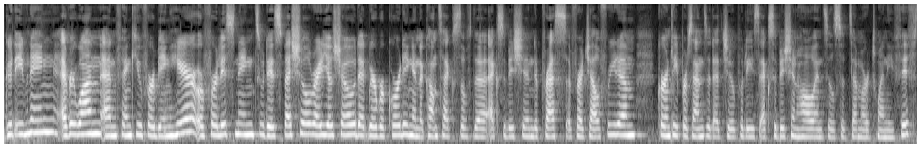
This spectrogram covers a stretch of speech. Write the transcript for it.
Good evening, everyone, and thank you for being here or for listening to this special radio show that we're recording in the context of the exhibition The Press, A Fragile Freedom, currently presented at Geopolis Exhibition Hall until September 25th.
